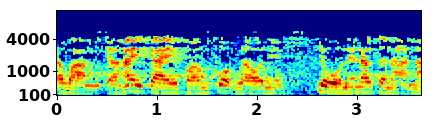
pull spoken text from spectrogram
ระวังจะให้ใจของพวกเราเนี่ยอยู่ในลักษณะไหน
